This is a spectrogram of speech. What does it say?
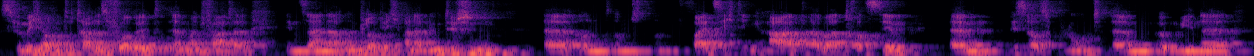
ist für mich auch ein totales Vorbild, äh, mein Vater in seiner unglaublich analytischen äh, und, und, und weitsichtigen Art, aber trotzdem ähm, bis aufs Blut ähm, irgendwie eine,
